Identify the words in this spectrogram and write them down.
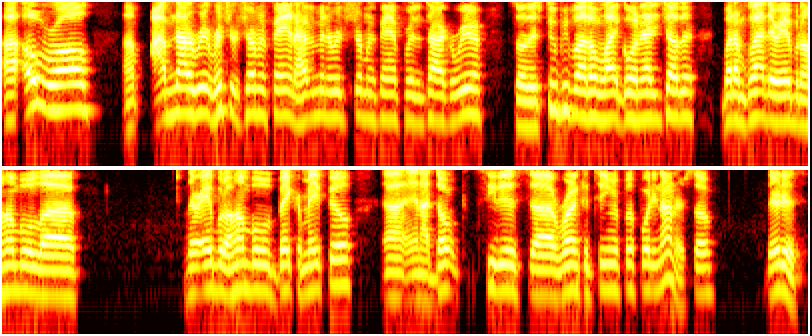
uh, overall, um, I'm not a Richard Sherman fan. I haven't been a Richard Sherman fan for his entire career. So there's two people I don't like going at each other, but I'm glad they're able to humble, uh, they're able to humble Baker Mayfield. Uh, and I don't see this uh, run continuing for the 49ers. So there it is.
